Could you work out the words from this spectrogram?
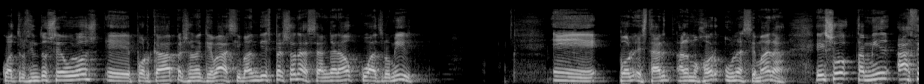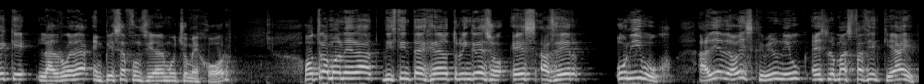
400 euros eh, por cada persona que va. Si van 10 personas, se han ganado 4.000. Eh, por estar a lo mejor una semana. Eso también hace que la rueda empiece a funcionar mucho mejor. Otra manera distinta de generar otro ingreso es hacer un ebook. A día de hoy escribir un ebook es lo más fácil que hay.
